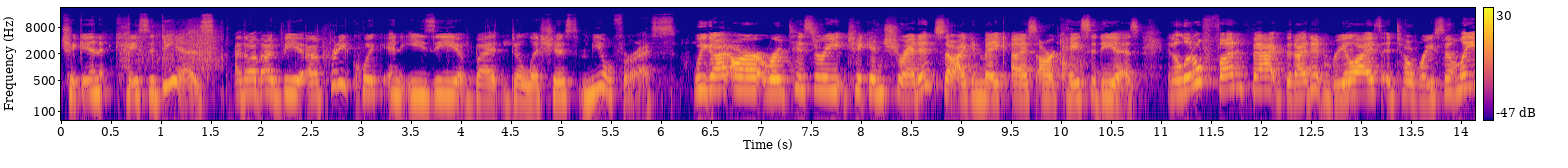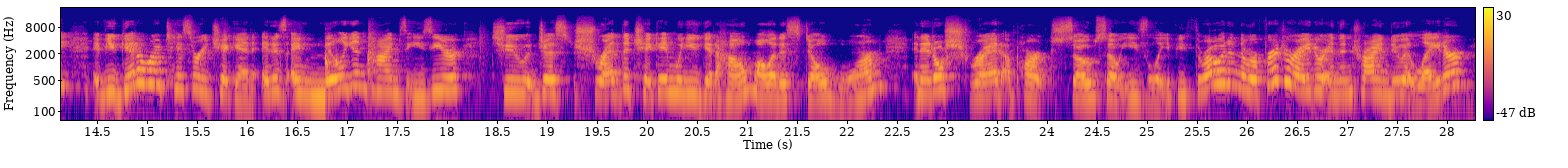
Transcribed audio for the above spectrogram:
chicken quesadillas. I thought that would be a pretty quick and easy but delicious meal for us. We got our rotisserie chicken shredded so I can make us our quesadillas. And a little fun fact that I didn't realize until recently, if you get a rotisserie chicken, it is a million times easier to just shred the chicken when you get home while it is still warm and it'll shred apart so, so easily. If you throw it in the refrigerator and then try and do it later,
